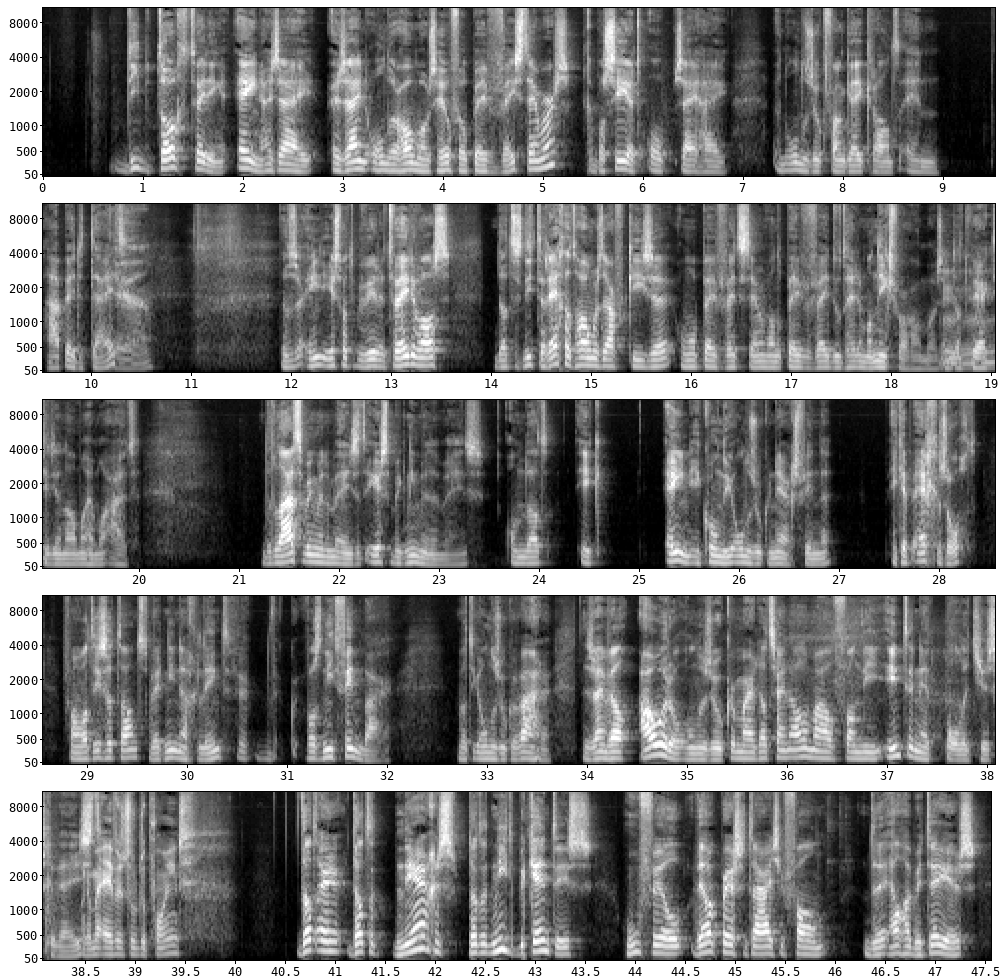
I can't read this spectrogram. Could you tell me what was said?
Die betoogde twee dingen. Eén, hij zei er zijn onder homo's heel veel PVV-stemmers, gebaseerd op, zei hij, een onderzoek van Gaykrant en HP De Tijd. Ja. Dat is het eerste wat hij beweerde. Het tweede was, dat is niet terecht dat homo's daarvoor kiezen om op PVV te stemmen, want de PVV doet helemaal niks voor homo's. En dat Mhm. werkt hij dan allemaal helemaal uit. De laatste ben ik met hem eens. Het eerste ben ik niet met hem eens. Omdat ik, één, ik kon die onderzoeken nergens vinden. Ik heb echt gezocht van wat is dat dan? Het werd niet naar gelinkt, was niet vindbaar wat die onderzoeken waren. Er zijn wel oudere onderzoeken, maar dat zijn allemaal van die internetpolletjes geweest maar even to the point. dat, er, dat het nergens, dat het niet bekend is hoeveel, welk percentage van de LHBT'ers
